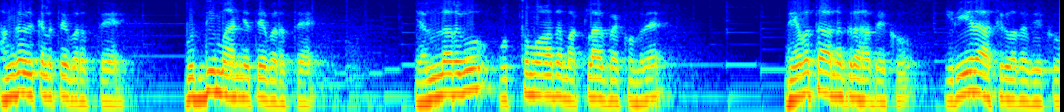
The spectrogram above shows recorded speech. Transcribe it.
ಅಂಗವಿಕಲತೆ ಬರುತ್ತೆ, ಬುದ್ಧಿಮಾನ್ಯತೆ ಬರುತ್ತೆ. ಎಲ್ಲರಿಗೂ ಉತ್ತಮವಾದ ಮಕ್ಕಳಾಗಬೇಕು ಅಂದರೆ ದೇವತಾ ಅನುಗ್ರಹ ಬೇಕು, ಹಿರಿಯರ ಆಶೀರ್ವಾದ ಬೇಕು,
